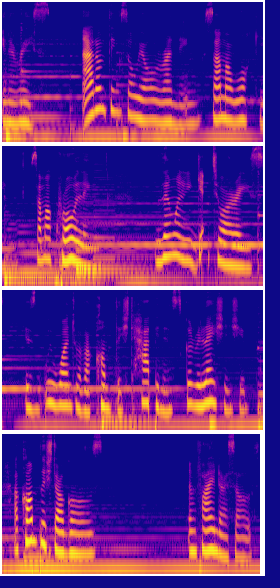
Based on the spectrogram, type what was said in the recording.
in a race I don't think so. We're all running. Some are walking. Some are crawling. Then when we get to our race, is we want to have accomplished happiness, good relationship, accomplished our goals, and find ourselves.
